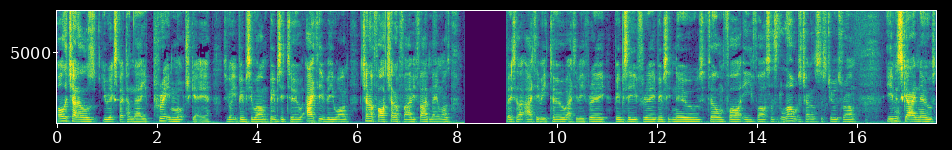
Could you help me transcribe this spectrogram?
all the channels you would expect on there you pretty much get here. So you've got your BBC One, BBC Two, ITV One, Channel 4, Channel 5, your five main ones basically like ITV2, ITV3, BBC3, BBC News, Film 4, E4, so there's loads of channels to choose from, even Sky News.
